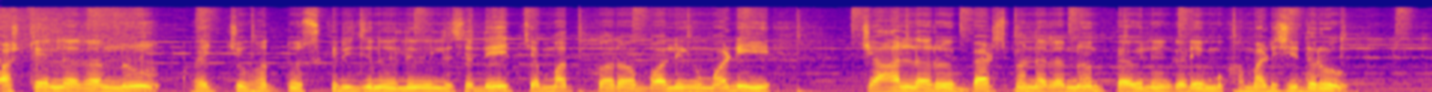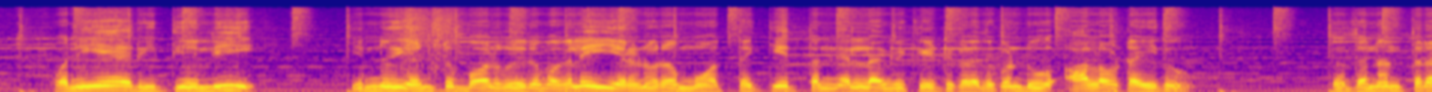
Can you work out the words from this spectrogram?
ಆಸ್ಟ್ರೇಲಿಯರನ್ನು ಹೆಚ್ಚು ಹೊತ್ತು ಸ್ಕ್ರೀಜಿನಲ್ಲಿ ನಿಲ್ಲಿಸದೆ ಚಮತ್ಕಾರ ಬೌಲಿಂಗ್ ಮಾಡಿ ಚಾಹಲರು ಬ್ಯಾಟ್ಸ್ಮನ್ನರನ್ನು ಪೆವಿಲಿಯನ್ ಕಡೆ ಮುಖ ಮಾಡಿಸಿದರು. ಕೊನೆಯ ರೀತಿಯಲ್ಲಿ ಇನ್ನು ಎಂಟು ಬಾಲ್ಗಳಿರುವಾಗಲೇ ಎರಡುನೂರ ಮೂವತ್ತಕ್ಕೆ ತನ್ನೆಲ್ಲ ವಿಕೆಟ್ ಕಳೆದುಕೊಂಡು ಆಲ್ಔಟ್ ಆಯಿತು. ತದನಂತರ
